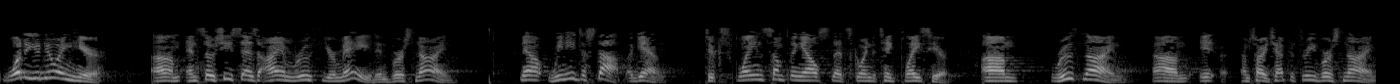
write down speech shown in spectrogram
what are you doing here? Um, and so she says, I am Ruth, your maid, in verse 9. Now, we need to stop, again, to explain something else that's going to take place here. Um, Ruth 9, um, it, I'm sorry, chapter 3, verse 9.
